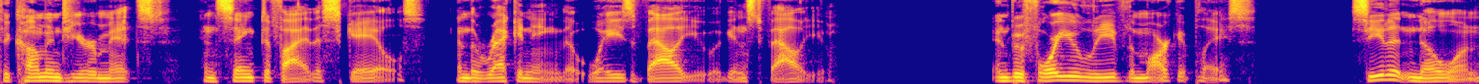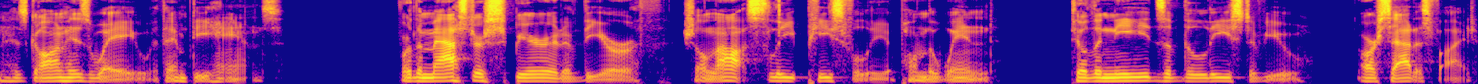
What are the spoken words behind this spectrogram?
to come into your midst and sanctify the scales and the reckoning that weighs value against value. And before you leave the marketplace, see that no one has gone his way with empty hands. For the master spirit of the earth shall not sleep peacefully upon the wind till the needs of the least of you are satisfied.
